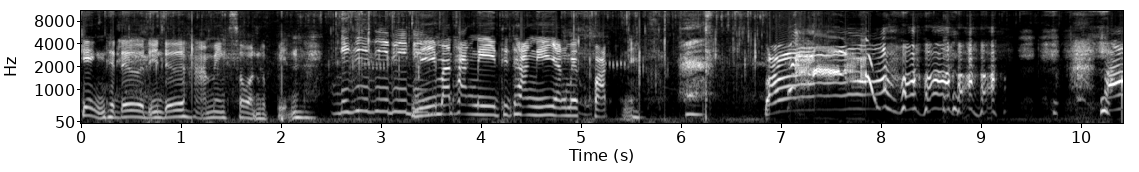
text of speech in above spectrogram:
เก่งเธอเด้อดิเด้อหาแมงสอนก็เป็นดีดีดีดีดีนี่มาทางนี้ที่ทางนี้ยังไม่ควัดเนี่ยป้าป้า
